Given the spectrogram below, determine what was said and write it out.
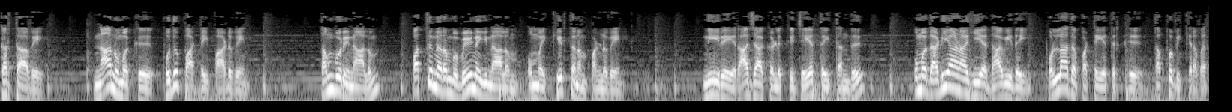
கர்த்தாவே நான் உமக்கு புதுப்பாட்டை பாடுவேன். தம்புரினாலும் பத்து நரம்பு வீணையினாலும் உம்மை கீர்த்தனம் பண்ணுவேன். நீரே ராஜாக்களுக்கு ஜெயத்தை தந்து உமது அடியானாகிய தாவீதை பொல்லாத பட்டயத்திற்கு தப்புவிக்கிறவர்.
